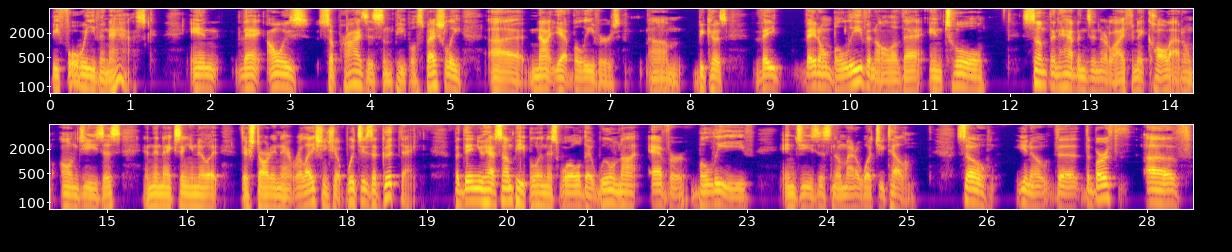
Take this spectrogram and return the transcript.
before we even ask. And that always surprises some people, especially uh, not yet believers, um, because they they don't believe in all of that until something happens in their life and they call out on, on Jesus. And the next thing you know it, they're starting that relationship, which is a good thing. But then you have some people in this world that will not ever believe in Jesus, no matter what you tell them. So, you know, the, the birth of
